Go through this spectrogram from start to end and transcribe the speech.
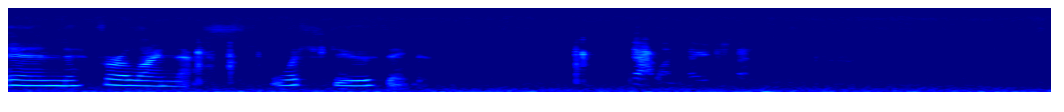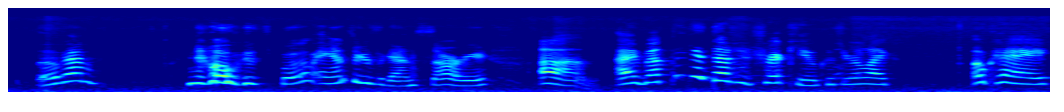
in fur-lined nests. Which do you think? That one. that you just said. Okay. No, it's both answers again. Sorry. Um, I bet they did that to trick you because you're like, okay,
